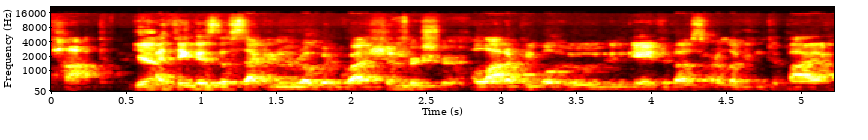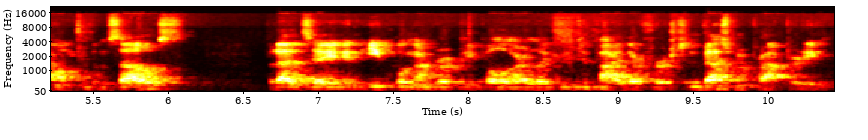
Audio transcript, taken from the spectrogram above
pop, yeah, I think is the second real good question. for sure. A lot of people who engage with us are looking to buy a home for themselves, but I'd say an equal number of people are looking to buy their first investment property.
